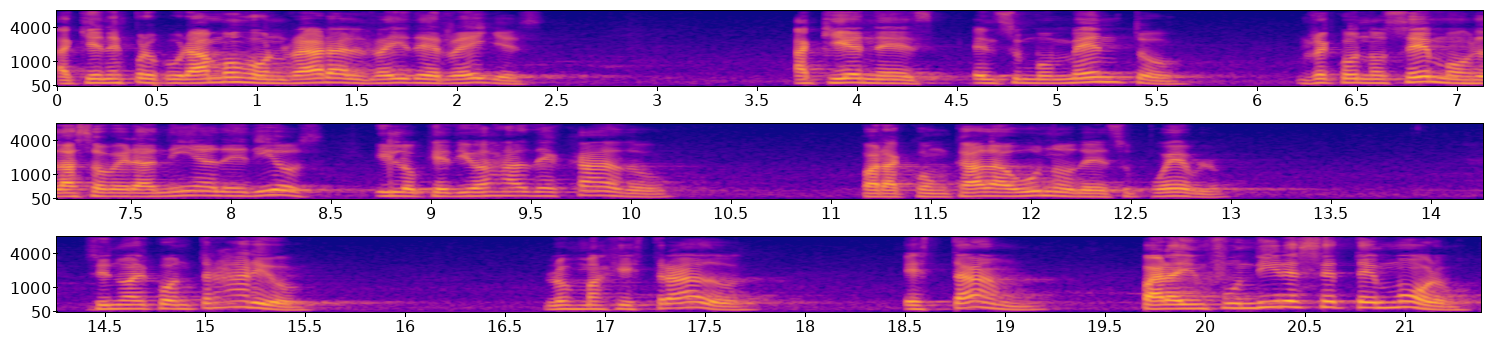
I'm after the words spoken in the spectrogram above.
a quienes procuramos honrar al Rey de Reyes, a quienes en su momento reconocemos la soberanía de Dios y lo que Dios ha dejado para con cada uno de su pueblo, sino al contrario, los magistrados están para infundir ese temor,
